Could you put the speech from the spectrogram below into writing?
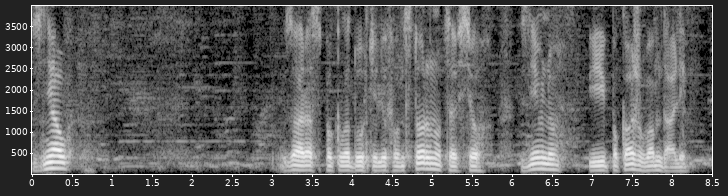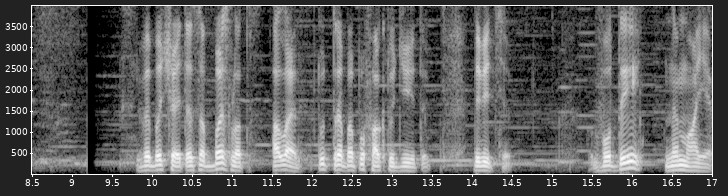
Зняв. Зараз покладу телефон в сторону, це все знімлю і покажу вам далі. Вибачайте за безлад, але тут треба по факту діяти. Дивіться, води немає,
